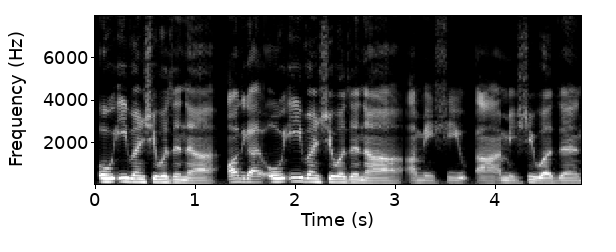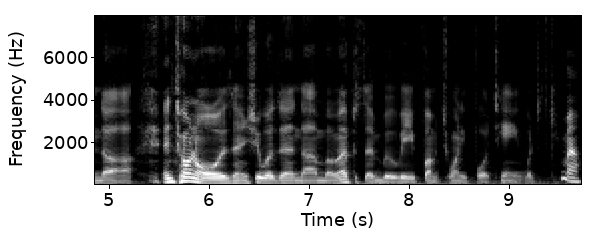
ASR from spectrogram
or even she was in uh, oh the guy, or even she was in uh, I mean she, uh, I mean she was in uh, Eternals, and she was in the Maleficent movie from 2014, which came out,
